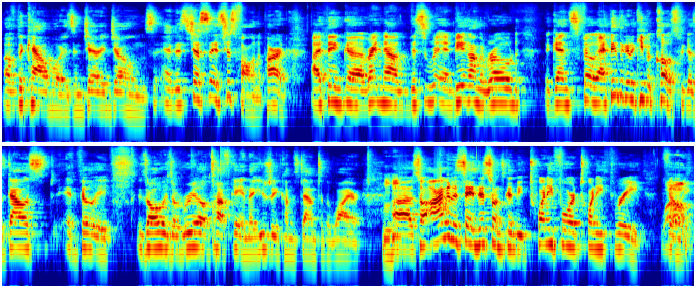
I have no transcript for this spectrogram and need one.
of the Cowboys and Jerry Jones, and it's just it's just falling apart. I think uh, right now this and being on the road against Philly, I think they're going to keep it close because Dallas and Philly is always a real tough game that usually comes down to the wire. Mm-hmm. Uh, so I'm going to say this one's going to be 24-23 Wow. Philly.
